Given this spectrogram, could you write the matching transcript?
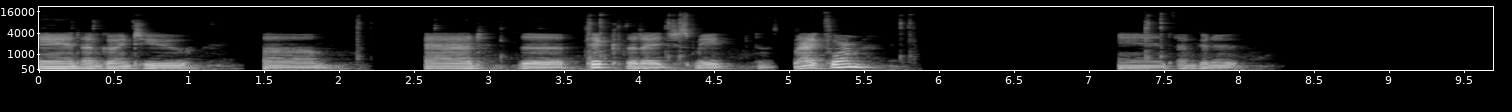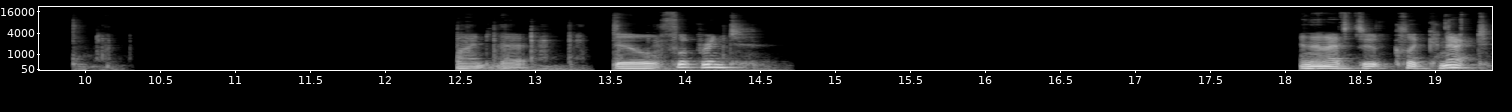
And I'm going to um, add the PIC that I just made in the schematic form. And I'm going to find that DIL footprint. And then I have to click connect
